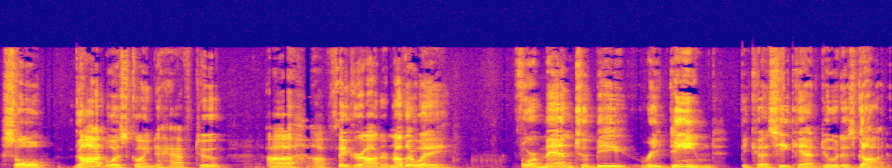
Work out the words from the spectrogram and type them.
So God was going to have to uh, uh, figure out another way for man to be redeemed because he can't do it as God.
